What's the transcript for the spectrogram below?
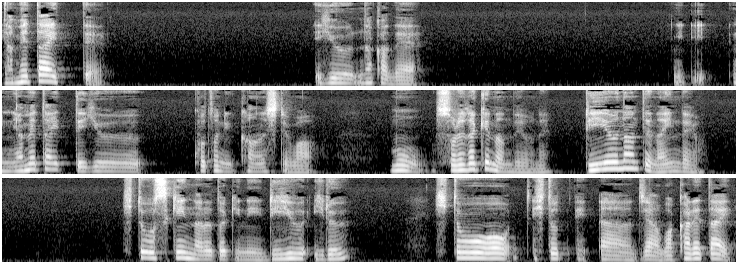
辞めたいっていう中で辞めたいっていうことに関してはもうそれだけなんだよね。理由なんてないんだよ。人を好きになる時に理由いる？人を人あじゃあ別れたい。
